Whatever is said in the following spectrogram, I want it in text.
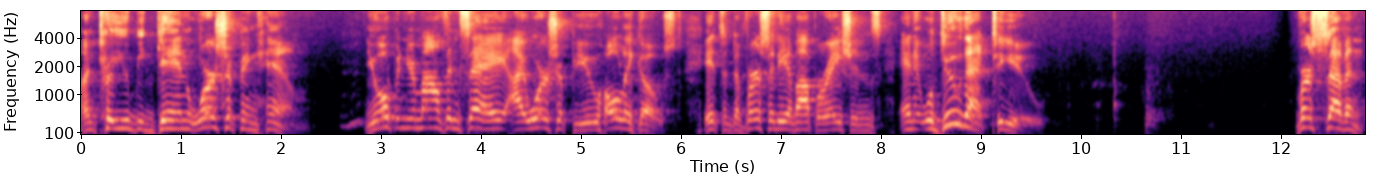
until you begin worshiping him. Mm -hmm. you open your mouth and say I worship you Holy Ghost. It's a diversity of operations and it will do that to you. Verse 7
